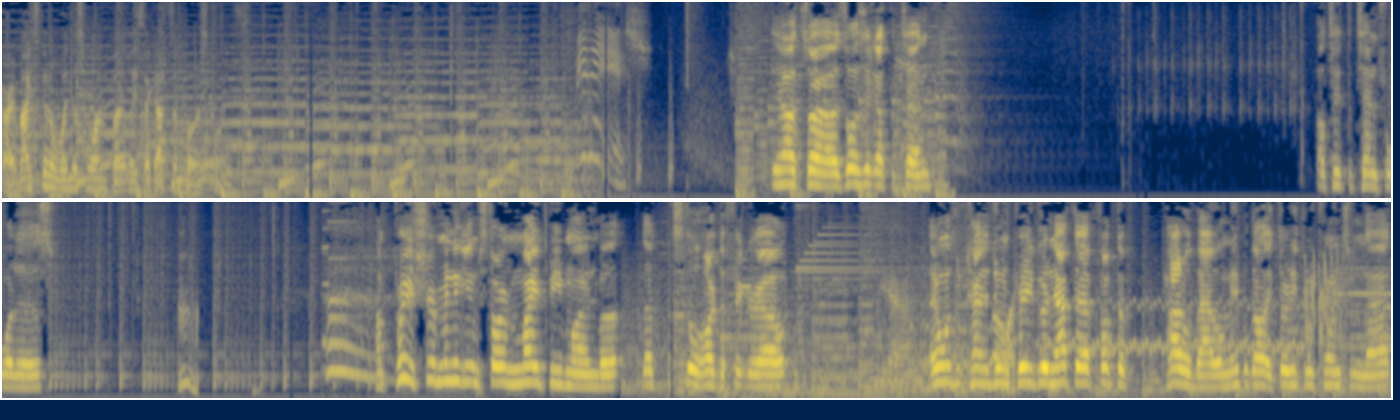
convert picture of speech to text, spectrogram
All right, Mike's gonna win this one, but at least I got some bonus coins. Finish! You know, it's uh, as long as I got the 10. I'll take the 10 for what it is. I'm pretty sure Minigame Star might be mine, but that's still hard to figure out. Yeah. Everyone's been kind of doing I pretty good, and after that fucked up paddle battle, Maple got like 33 coins from that.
